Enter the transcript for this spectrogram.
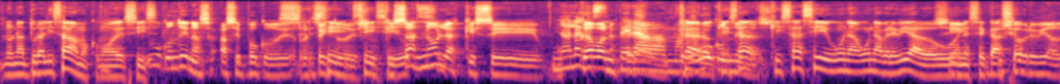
lo naturalizábamos, como decís. Hubo condenas hace poco de, respecto de eso. quizás no las que se no buscaban, que esperábamos. Claro, quizás, sí, una, un abreviado hubo en ese caso. Abreviado,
